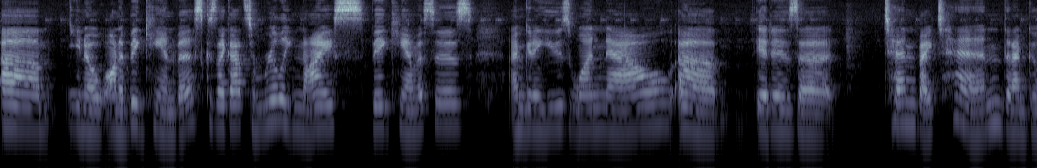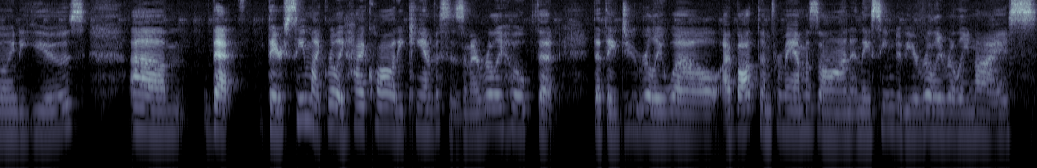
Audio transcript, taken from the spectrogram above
um, you know, on a big canvas because I got some really nice big canvases. I'm going to use one now. Uh, it is a 10 by 10 that I'm going to use. Um, that they seem like really high quality canvases and I really hope that that they do really well. I bought them from Amazon and they seem to be really really nice.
